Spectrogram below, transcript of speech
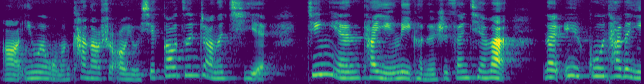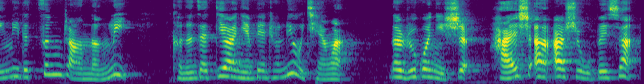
啊，因为我们看到说，哦，有些高增长的企业，今年它盈利可能是三千万，那预估它的盈利的增长能力可能在第二年变成六千万。那如果你是还是按二十五倍算，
